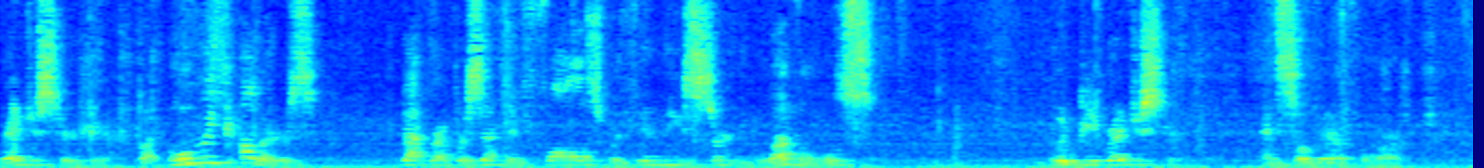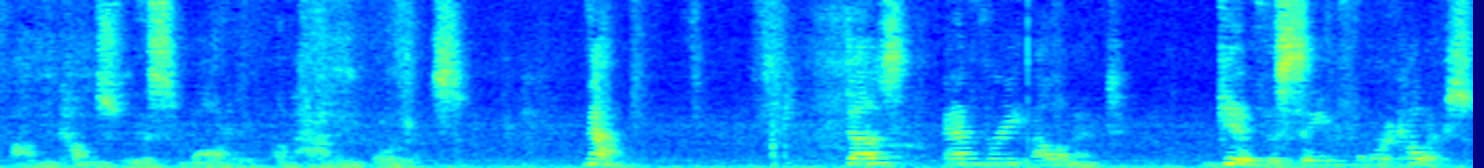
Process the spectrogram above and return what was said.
registered here. But only colors that represented falls within these certain levels would be registered. And so therefore, um, comes this model of having orbits. Now, does every element give the same four colors?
